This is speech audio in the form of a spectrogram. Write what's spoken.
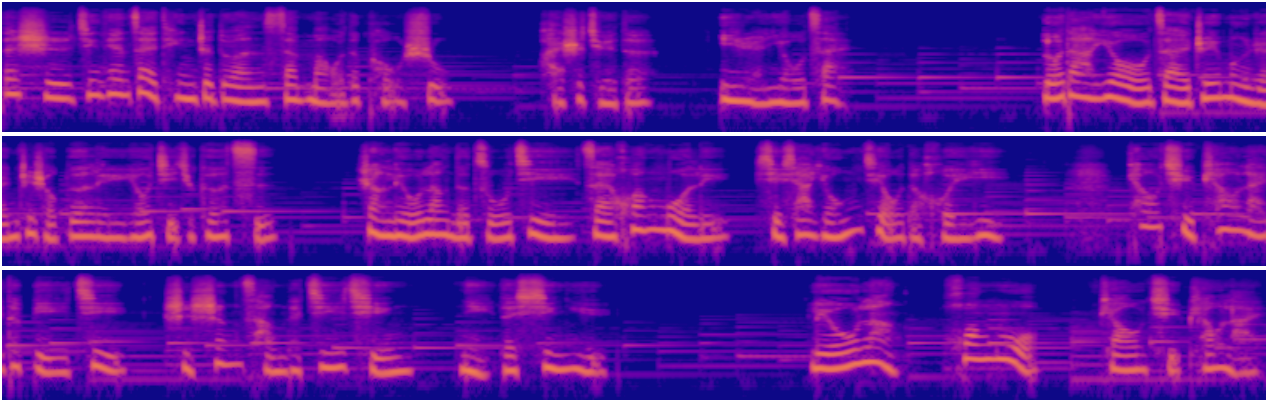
但是今天再听这段三毛的口述，还是觉得依然犹在。罗大佑在《追梦人》这首歌里有几句歌词：“让流浪的足迹在荒漠里写下永久的回忆。飘去飘来的笔记是深藏的激情，你的心语。流浪、荒漠、飘去飘来，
